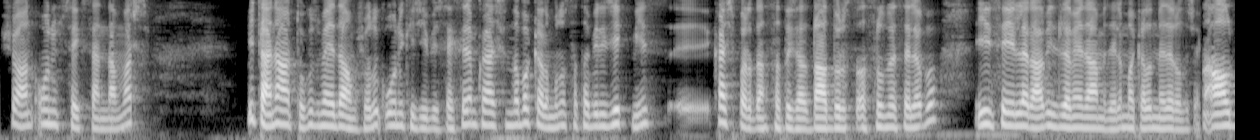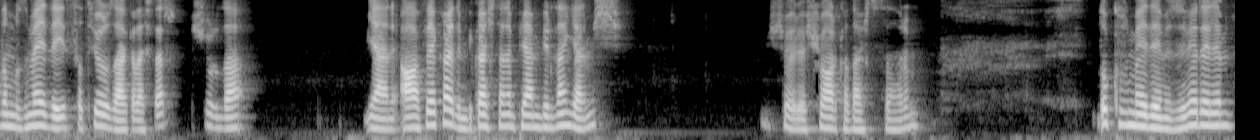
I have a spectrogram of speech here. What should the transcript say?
Şu an 13.80'den var. Bir tane artı 9 MD almış olduk. 12 GB 80M karşılığında bakalım bunu satabilecek miyiz? Ee, kaç paradan satacağız? Daha doğrusu asıl mesele bu. İyi seyirler abi. izlemeye devam edelim. Bakalım neler olacak. Aldığımız MD'yi satıyoruz arkadaşlar. Şurada yani AFK'ydım. Birkaç tane PM1'den gelmiş. Şöyle şu arkadaştı sanırım. 9 MD'mizi verelim.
